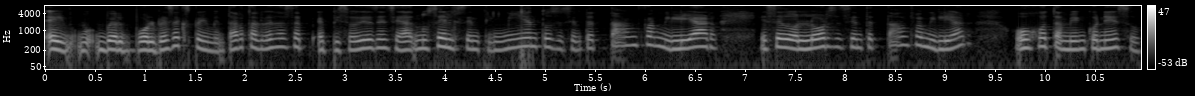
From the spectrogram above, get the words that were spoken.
eh, volvés a experimentar tal vez episodios de ansiedad, no sé, el sentimiento se siente tan familiar, ese dolor se siente tan familiar, ojo también con eso.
